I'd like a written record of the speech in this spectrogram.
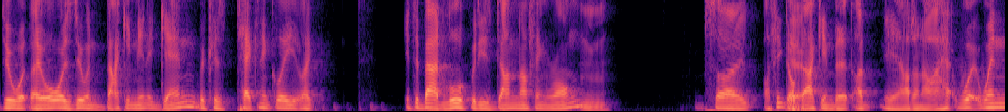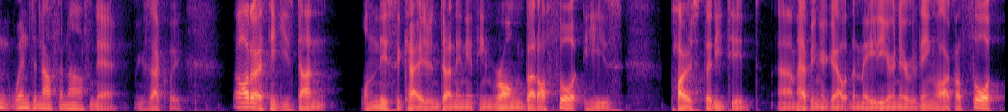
do what they always do and back him in again because technically, like, it's a bad look, but he's done nothing wrong. So I think they'll Yeah. back him, but I, yeah, I don't know. I ha- when when's enough enough? Yeah, exactly. I don't think he's done on this occasion done anything wrong, but I thought his post that he did, um, having a go at the media and everything, like I thought,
